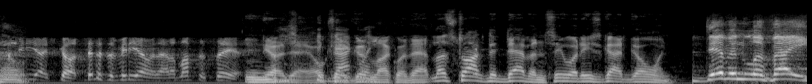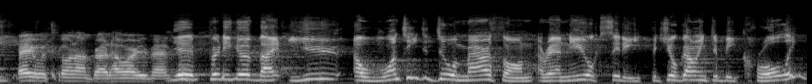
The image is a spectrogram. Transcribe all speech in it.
Send us No. a video, Scott. Send us a video of that. I'd love to see it. Yeah, yeah. Okay, Exactly. good luck with that. Let's talk to Devon. See what he's got going. Devon Levesque. Hey, what's going on, Brad? How are you, man? Yeah, pretty good, mate. You are wanting to do a marathon around New York City, but you're going to be crawling?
